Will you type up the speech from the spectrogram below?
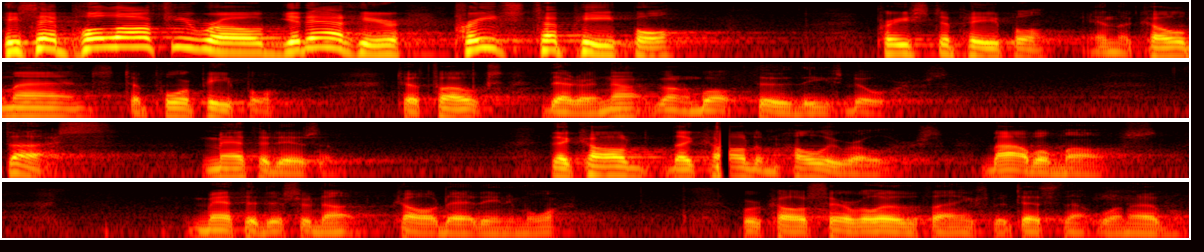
he said, Pull off your robe, get out here, preach to people, preach to people in the coal mines, to poor people, to folks that are not going to walk through these doors. Thus, Methodism. They called, they called them holy rollers, Bible moths. Methodists are not called that anymore. We're called several other things, but that's not one of them.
